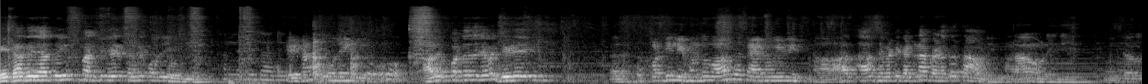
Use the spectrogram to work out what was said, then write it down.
ਹੇਠਾਂ ਤੇ ਜਾ ਤੁਸੀਂ ਭਰਤੀ ਫਿਰ ਥੱਲੇ ਪੌੜੀ ਹੋਊਗੀ ਹੇਠਾਂ ਕੋਲੇ ਹੀ ਉਹ। ਆਹ ਉੱਪਰ ਤੇ ਜਮਾ ਛੇੜੇ ਉੱਪਰ ਦੀ ਲਿਖਣ ਤੋਂ ਬਾਅਦ ਟਾਈਟ ਹੋਈ ਵੀ। ਹਾਂ। ਆਹ ਸਿਮਟ ਕੱਢਣਾ ਪੈਣਾ ਤਾਂ ਤਾਂ ਹੋਣੀ ਆ ਹੋਣੀ ਜੀ ਚਲ।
